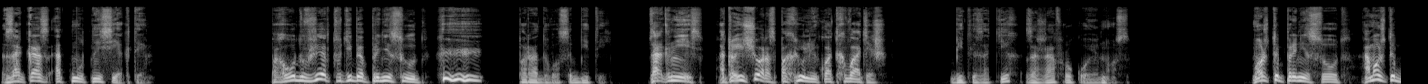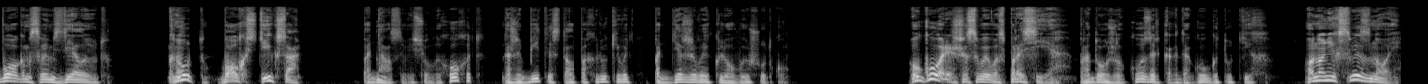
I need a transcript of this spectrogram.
«Заказ от мутной секты». «Походу, в жертву тебя принесут!» — порадовался Битый. «Заткнись, а то еще раз по хрюльнику отхватишь!» Битый затих, зажав рукой нос. «Может, и принесут, а может, и богом своим сделают. Кнут — бог Стикса!» Поднялся веселый хохот, даже Битый стал похрюкивать, поддерживая клевую шутку. «У кореша своего спроси», — продолжил Козырь, когда гогот утих. «Он у них связной,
